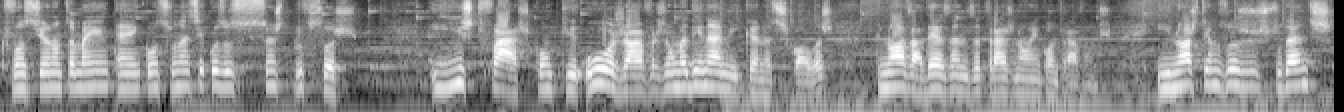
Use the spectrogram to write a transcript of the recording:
que funcionam também em consonância com as associações de professores. E isto faz com que hoje haja uma dinâmica nas escolas que nós há 10 anos atrás não encontrávamos. E nós temos hoje os estudantes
